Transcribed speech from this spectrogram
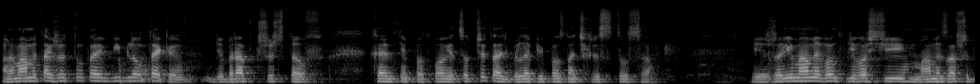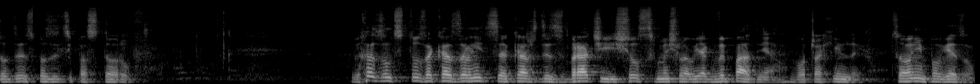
Ale mamy także tutaj bibliotekę, gdzie brat Krzysztof chętnie podpowie, co czytać, by lepiej poznać Chrystusa. Jeżeli mamy wątpliwości, mamy zawsze do dyspozycji pastorów. Wychodząc tu za kazalnicę, każdy z braci i sióstr myślał, jak wypadnie w oczach innych, co o nim powiedzą.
